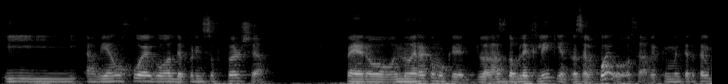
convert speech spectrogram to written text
y había un juego, el de Prince of Persia, pero no era como que le das doble clic y entras al juego, o sea, había que meterte al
